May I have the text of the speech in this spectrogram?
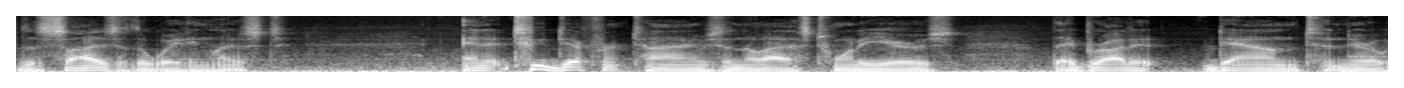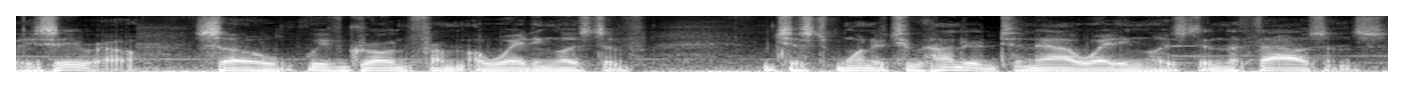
the size of the waiting list. And at two different times in the last 20 years, they brought it down to nearly zero. So we've grown from a waiting list of just one or 200 to now waiting list in the thousands.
